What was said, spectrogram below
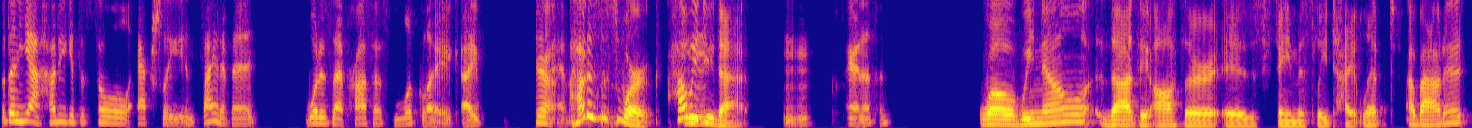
But then, yeah, how do you get the soul actually inside of it? What does that process look like? I, I yeah. have How does this work? How we Mhm. do that? mm-mm, I got nothing. Well, we know that the author is famously tight lipped about it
